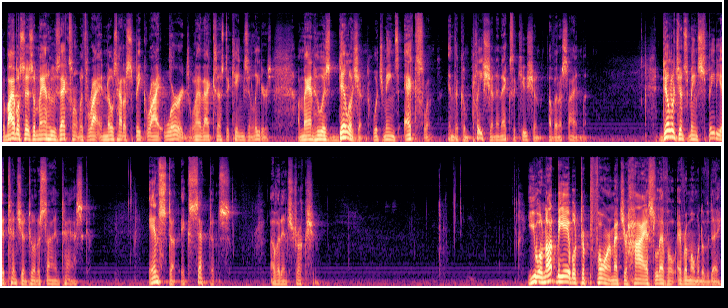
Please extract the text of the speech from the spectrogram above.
The Bible says a man who's excellent with right and knows how to speak right words will have access to kings and leaders. A man who is diligent, which means excellent in the completion and execution of an assignment. Diligence means speedy attention to an assigned task, instant acceptance of an instruction. You will not be able to perform at your highest level every moment of the day.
